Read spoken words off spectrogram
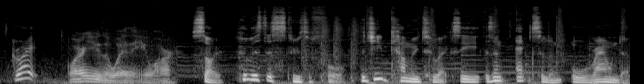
It's great. Why are you the way that you are? So, who is this scooter for? The Jeep Camou 2XE is an excellent all-rounder.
